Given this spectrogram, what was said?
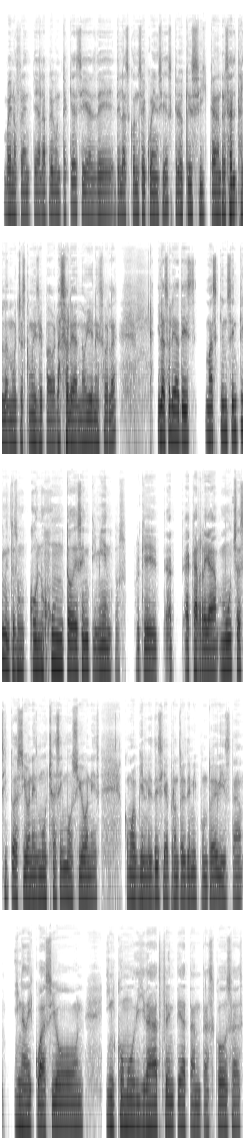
Bueno, frente a la pregunta que hacías de, de las consecuencias, creo que sí caben resaltarlas muchas, como dice Pablo, la soledad no viene sola. Y la soledad es más que un sentimiento, es un conjunto de sentimientos, porque acarrea muchas situaciones, muchas emociones, como bien les decía de pronto desde mi punto de vista, inadecuación, incomodidad frente a tantas cosas,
